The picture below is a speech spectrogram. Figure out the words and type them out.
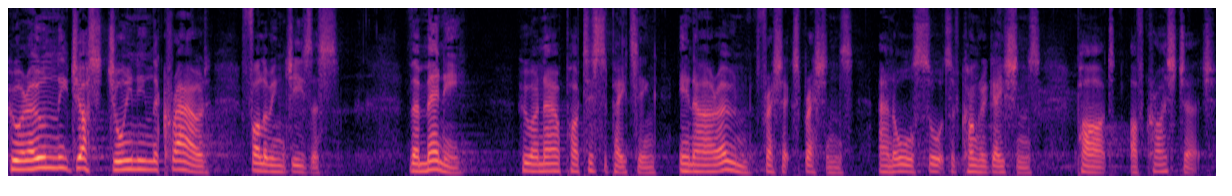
who are only just joining the crowd following Jesus? The many who are now participating in our own fresh expressions and all sorts of congregations part of Christchurch.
